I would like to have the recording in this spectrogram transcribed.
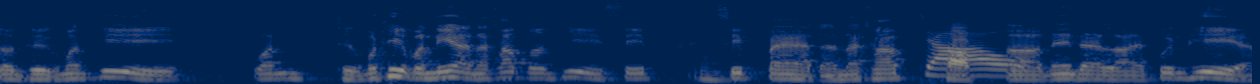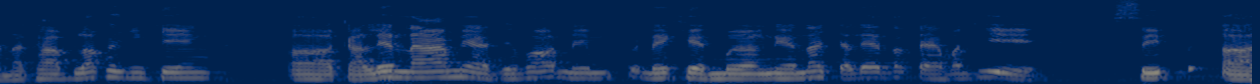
จนถึงวันที่ วันถึงวันที่วันเนี้ยนะครับ วันที่อืม10 18อะนะครับเจ้าครับเอ่อในหลาย ๆ พื้นที่อะนะครับ แล้วก็จริงๆเอ่อการเล่นน้ำเนี่ยเฉพาะในในเขตเมืองเนี่ยน่าจะเล่นตั้งแต่วันที่10อ่า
